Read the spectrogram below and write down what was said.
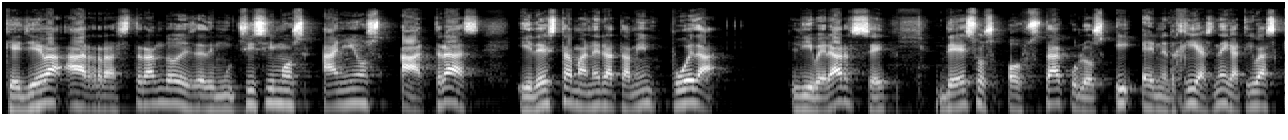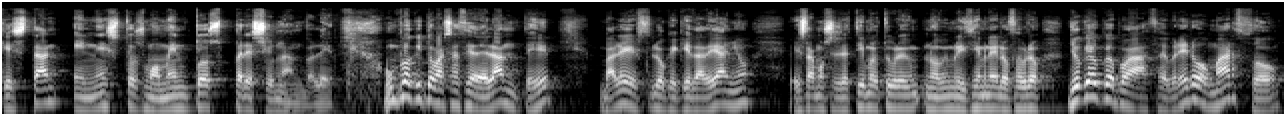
que lleva arrastrando desde muchísimos años atrás. Y de esta manera también pueda liberarse de esos obstáculos y energías negativas que están en estos momentos presionándole. Un poquito más hacia adelante, ¿vale? Es lo que queda de año. Estamos en septiembre, octubre, noviembre, diciembre, enero, febrero. Yo creo que para febrero o marzo,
